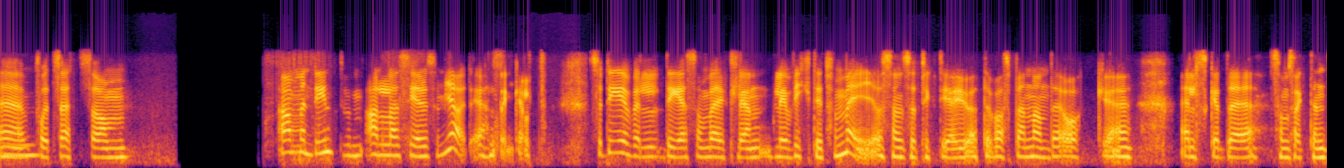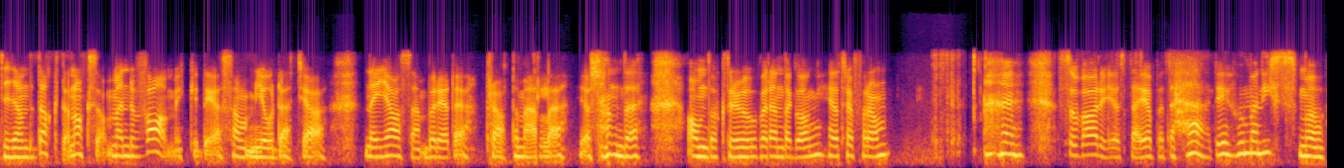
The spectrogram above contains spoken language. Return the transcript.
Eh, mm. På ett sätt som ja, men det är inte alla serier som gör det helt enkelt. Så det är väl det som verkligen blev viktigt för mig och sen så tyckte jag ju att det var spännande och eh, älskade som sagt den tionde doktorn också. Men det var mycket det som gjorde att jag, när jag sen började prata med alla jag kände om Dr Who varenda gång jag träffade dem så var det just det, jag bara, det här det är humanism och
